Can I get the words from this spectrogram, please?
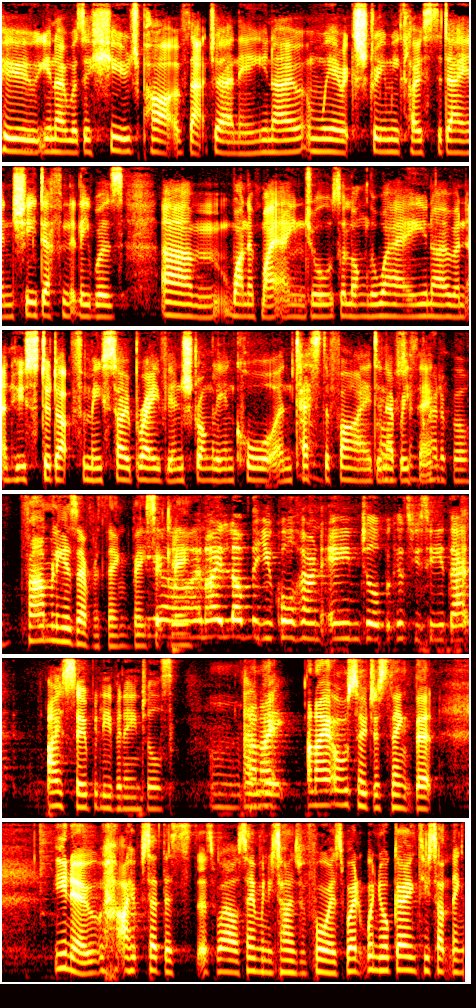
who you know was a huge part of that journey. You know, and we're extremely close today, and she definitely was um, one of my angels along the way. You know, and, and who stood up for me so bravely and strongly in court and testified and Gosh, everything. Incredible. Family is everything, basically. Yeah, and I love that you call her an angel because you see that I so believe in angels. and I and I also just think that you know I've said this as well so many times before is when when you're going through something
